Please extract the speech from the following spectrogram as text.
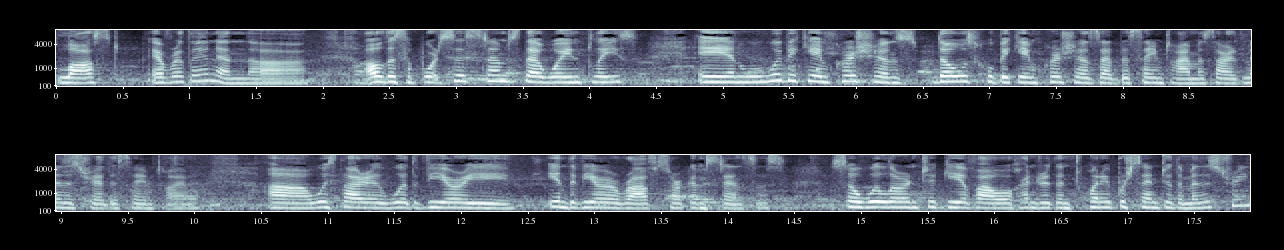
lost everything and uh, all the support systems that were in place. And when we became Christians, those who became Christians at the same time and started ministry at the same time, uh, we started with very in the very rough circumstances. So we learned to give our 120% to the ministry,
